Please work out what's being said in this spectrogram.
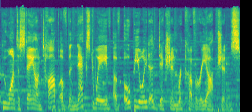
who want to stay on top of the next wave of opioid addiction recovery options.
